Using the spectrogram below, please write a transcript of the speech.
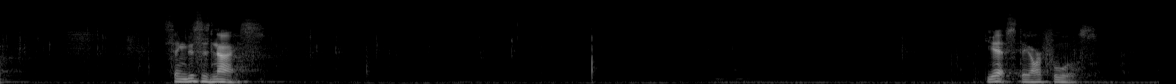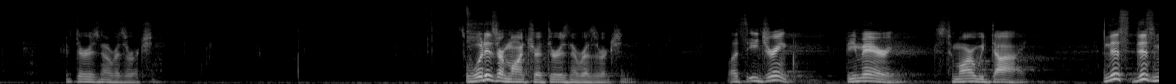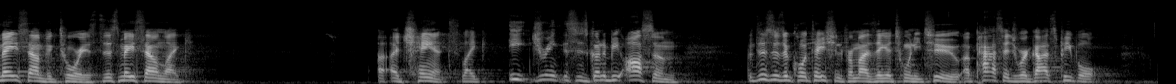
saying this is nice? Yes, they are fools if there is no resurrection. So, what is our mantra if there is no resurrection? Let's eat, drink, be merry, because tomorrow we die. And this, this may sound victorious. This may sound like a, a chant, like, eat, drink, this is going to be awesome. But this is a quotation from Isaiah 22, a passage where God's people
